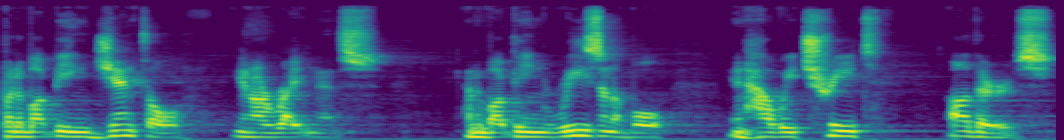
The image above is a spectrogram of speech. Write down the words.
but about being gentle in our rightness and about being reasonable in how we treat others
